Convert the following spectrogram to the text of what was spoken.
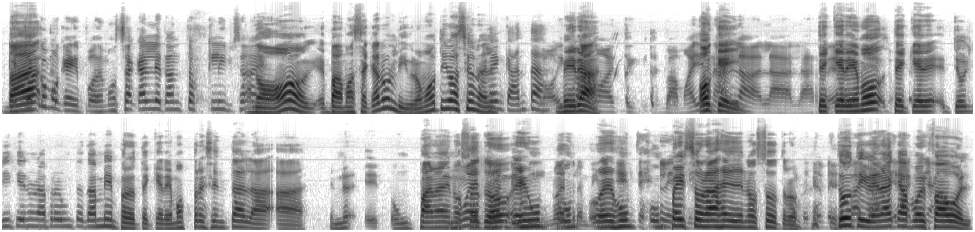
va- Esto es como que podemos sacarle tantos clips a No, vamos a sacar un libro Me motivacional. encanta. No, y Mira. Vamos a, vamos a llenar Ok. la- la- Te queremos, de te quere, Georgie tiene una pregunta también, pero te queremos presentar a, un pana de nosotros, MVP, es un, un- es un, Este es un personaje de nosotros. Este es Tuti, ven acá por favor.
